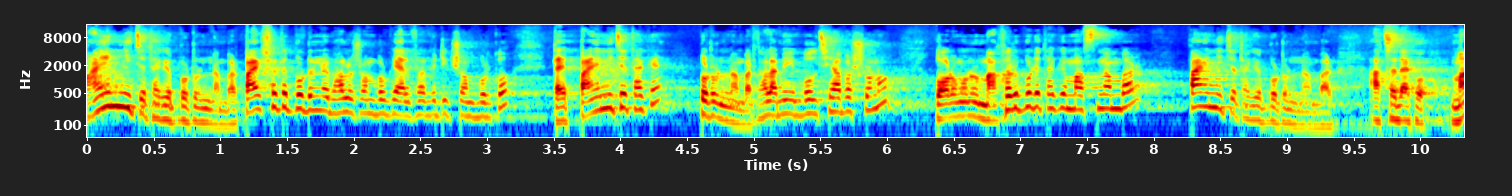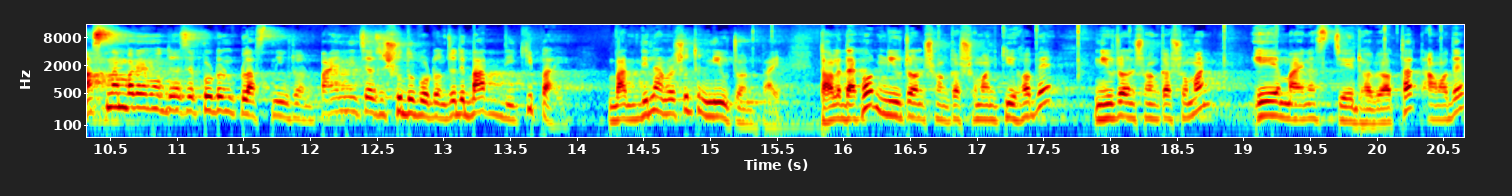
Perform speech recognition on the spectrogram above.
পায়ের নিচে থাকে প্রোটন নাম্বার। পায়ের সাথে প্রোটনের ভালো সম্পর্ক, অ্যালফাবেটিক সম্পর্ক, তাই পায়ের নিচে থাকে প্রোটন নাম্বার। তাহলে আমি বলছি আবার শোনো, পরমাণুর মাথার উপরে থাকে মাস নাম্বার, পায়ের নিচে থাকে প্রোটন নাম্বার। আচ্ছা দেখো, মাস নাম্বারের মধ্যে আছে প্রোটন প্লাস নিউটন পায়ের নিচে আছে শুধু প্রোটন। যদি বাদ দিই, কি পাই? বাদ দিলে আমরা শুধু নিউটন পাই। তাহলে দেখো নিউটন সংখ্যা সমান কি হবে? নিউটন সংখ্যা সমান এ মাইনাস জেড হবে। অর্থাৎ আমাদের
